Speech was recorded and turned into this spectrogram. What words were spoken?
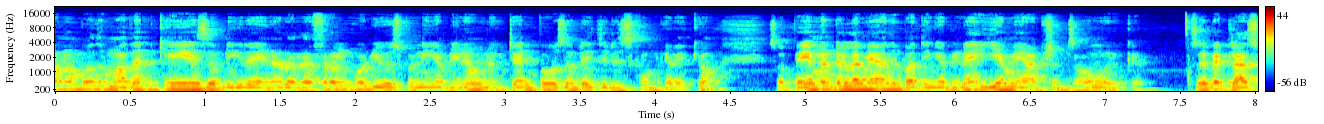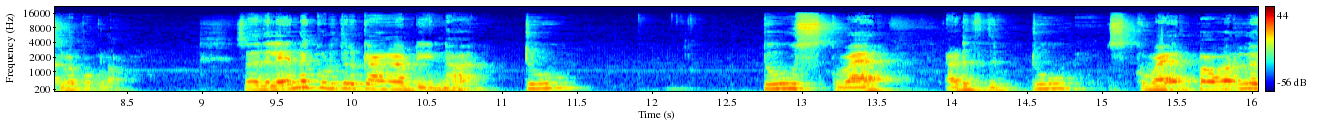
பண்ணும்போது மதன் கேஎஸ் அப்படிங்கிற என்னோட ரெஃபரல் கோட் யூஸ் பண்ணீங்க அப்படின்னா உங்களுக்கு டென் பர்சன்டேஜ் டிஸ்கவுண்ட் கிடைக்கும். ஸோ பேமெண்ட் எல்லாமே வந்து பார்த்தீங்க அப்படின்னா இஎம்ஐ ஆப்ஷன்ஸாகவும் இருக்குது ஸோ இப்போ கிளாஸ்க்குள்ளே போகலாம். ஸோ இதில் என்ன கொடுத்துருக்காங்க அப்படின்னா டூ டூ ஸ்கொயர் அடுத்தது டூ ஸ்கொயர் பவரில்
